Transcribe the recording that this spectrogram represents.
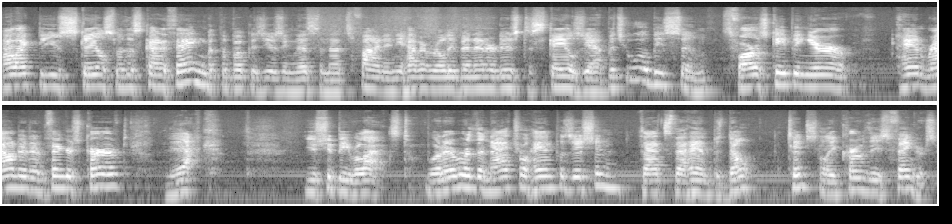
I like to use scales for this kind of thing, but the book is using this, and that's fine. And you haven't really been introduced to scales yet, but you will be soon. As far as keeping your hand rounded and fingers curved, yeah, you should be relaxed. Whatever the natural hand position, that's the hand. Don't intentionally curve these fingers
